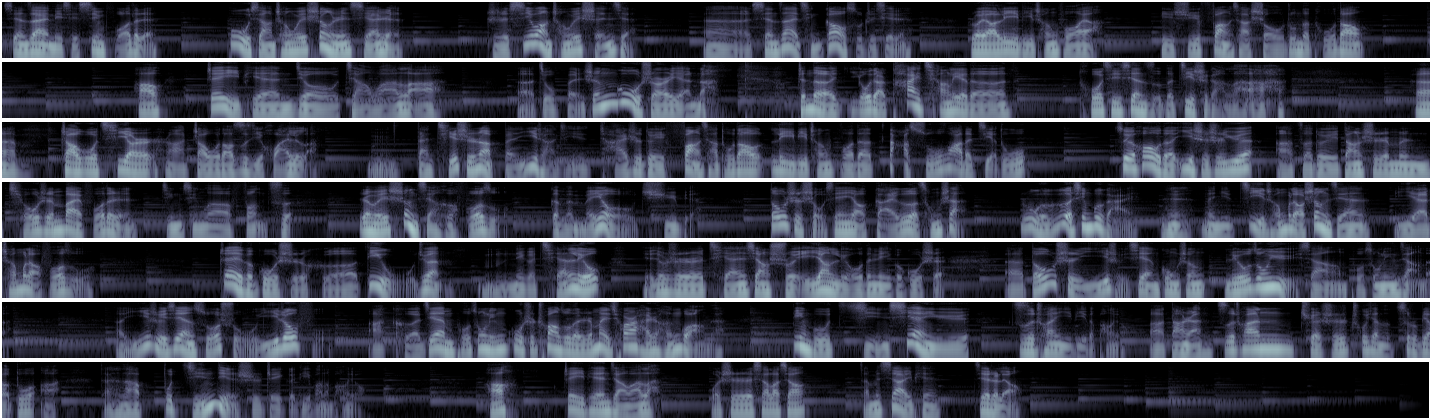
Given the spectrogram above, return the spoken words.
现在那些信佛的人，不想成为圣人贤人，只希望成为神仙。嗯，现在请告诉这些人，若要立地成佛呀。”必须放下手中的屠刀。好，这一篇就讲完了啊。呃，就本身故事而言呢，真的有点太强烈的托妻献子的既视感了啊。嗯，照顾妻儿啊，照顾到自己怀里了。嗯，但其实呢，本意上其还是对放下屠刀立地成佛的大俗话的解读。最后的意识之约啊，则对当时人们求神拜佛的人进行了讽刺，认为圣贤和佛祖根本没有区别，都是首先要改恶从善。如果恶性不改，那你既成不了圣贤，也成不了佛祖。这个故事和第五卷，嗯，那个钱流，也就是钱像水一样流的那个故事。呃，都是沂水县共生刘宗玉向蒲松龄讲的。呃，沂水县所属沂州府啊，可见蒲松龄故事创作的人脉圈还是很广的，并不仅限于淄川一地的朋友啊。当然，淄川确实出现的次数比较多啊，但是它不仅仅是这个地方的朋友。好，这一篇讲完了，我是肖老肖，咱们下一篇接着聊。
